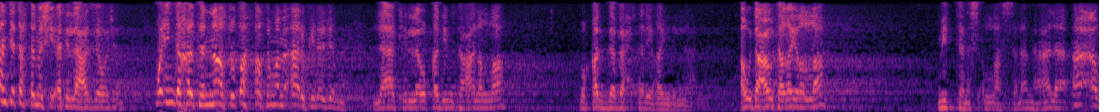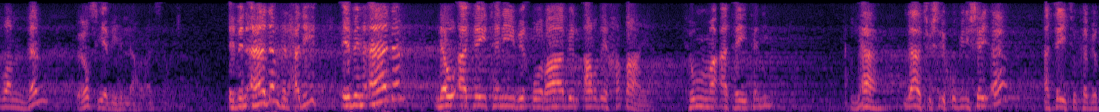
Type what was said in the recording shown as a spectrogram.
أنت تحت مشيئة الله عز وجل. وإن دخلت النار تطهر ثم مآلك إلى الجنة. لكن لو قدمت على الله وقد ذبحت لغير الله. أو دعوت غير الله مت نسأل الله السلامة على أعظم ذنب عصي به الله عز وجل. ابن آدم في الحديث ابن آدم لو أتيتني بقراب الأرض خطايا ثم أتيتني؟ لا لا تشرك بي شيئا أتيتك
